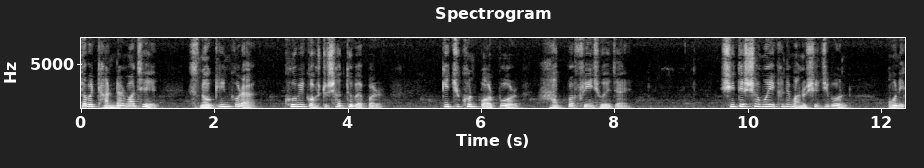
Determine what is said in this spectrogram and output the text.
তবে ঠান্ডার মাঝে স্নো ক্লিন করা খুবই কষ্টসাধ্য ব্যাপার। কিছুক্ষণ পরপর হাত পা ফ্রিজ হয়ে যায়। শীতের সময় এখানে মানুষের জীবন অনেক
